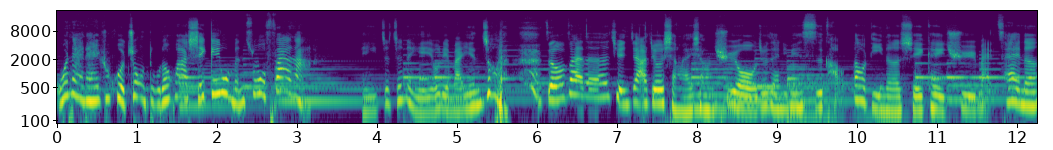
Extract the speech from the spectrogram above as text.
我奶奶如果中毒的话，谁给我们做饭啊？诶，这真的也有点蛮严重的，怎么办呢？全家就想来想去哦，就在那边思考，到底呢谁可以去买菜呢？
